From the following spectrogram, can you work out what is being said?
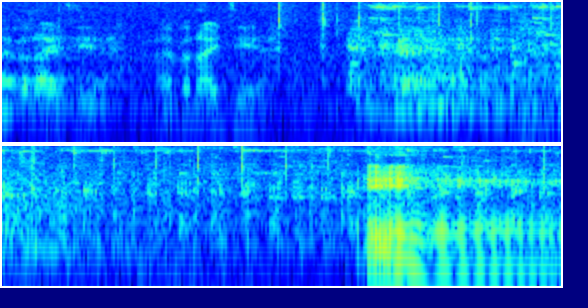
I have an idea. I have an idea. Eh.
